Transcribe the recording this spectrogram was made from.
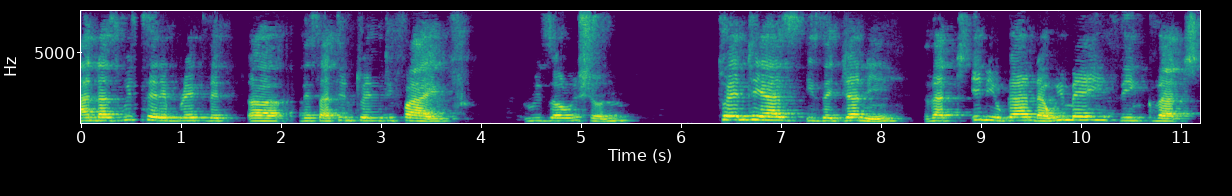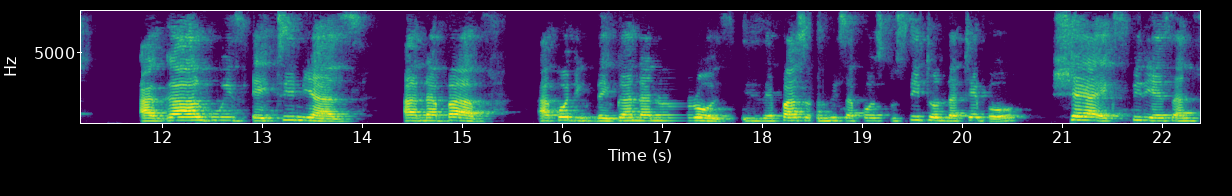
And as we celebrate the, uh, the 1325 resolution, 20 years is a journey that in Uganda, we may think that a girl who is 18 years and above, according to the Ugandan laws, is a person who is supposed to sit on the table, share experience and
